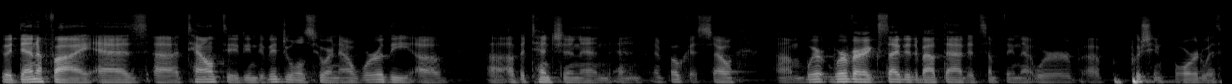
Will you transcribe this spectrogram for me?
to identify as uh, talented individuals who are now worthy of, of attention and, and, and focus. So um, we're, we're very excited about that. It's something that we're uh, pushing forward with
